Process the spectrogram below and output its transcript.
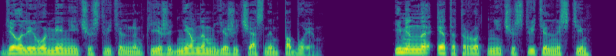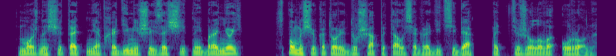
делали его менее чувствительным к ежедневным, ежечасным побоям. Именно этот род нечувствительности можно считать необходимейшей защитной броней, с помощью которой душа пыталась оградить себя от тяжелого урона.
